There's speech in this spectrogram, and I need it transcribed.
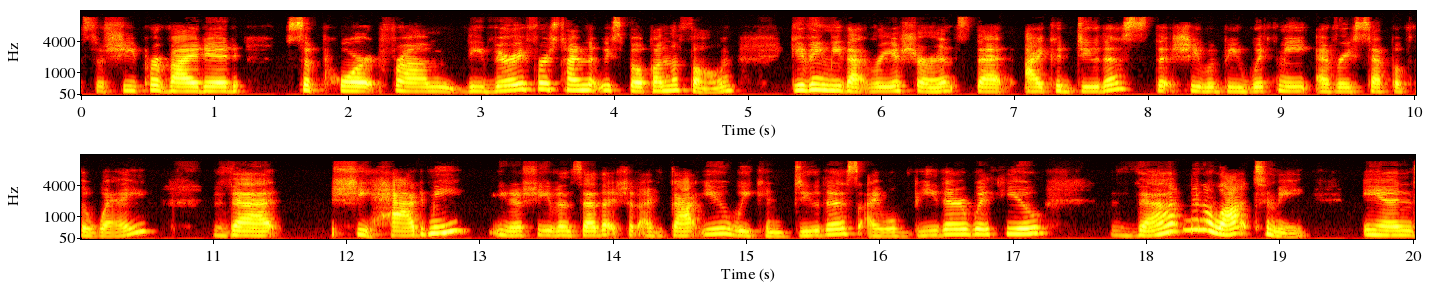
So she provided support from the very first time that we spoke on the phone, giving me that reassurance that I could do this, that she would be with me every step of the way, that she had me. You know, she even said that, should I've got you, we can do this, I will be there with you. That meant a lot to me. And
